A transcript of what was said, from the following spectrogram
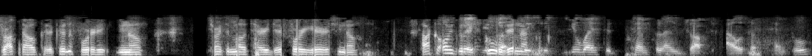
dropped out because I couldn't afford it. You know, joined the military, did four years. You know, I could always go to school. You, I? you went to Temple and dropped out of Temple.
